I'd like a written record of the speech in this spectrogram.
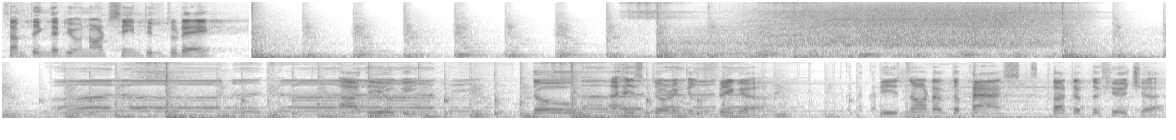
something that you have not seen till today. Historical figure, he is not of the past, but of the future.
